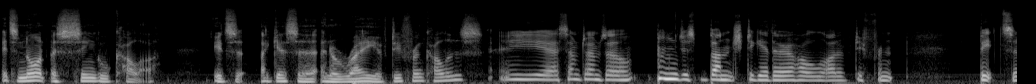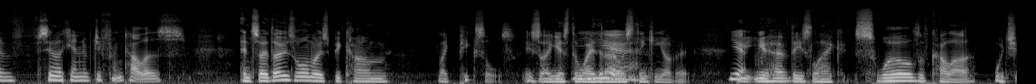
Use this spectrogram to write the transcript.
it's not a single colour. It's, I guess, a, an array of different colours. Yeah, sometimes I'll just bunch together a whole lot of different bits of silicon of different colours. And so those almost become like pixels, is, I guess, the way that I was thinking of it. Yeah. You, you have these like swirls of colour which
